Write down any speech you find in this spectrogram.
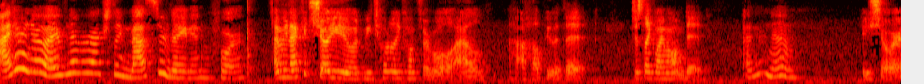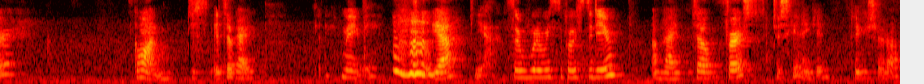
I don't know. I've never actually masturbated before. I mean, I could show you. It would be totally comfortable. I'll, I'll help you with it, just like my mom did. I don't know. Are you sure? Come on, just it's okay. Maybe. Yeah. Yeah. So what are we supposed to do? Okay. So first, just get naked. Take your shirt off.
